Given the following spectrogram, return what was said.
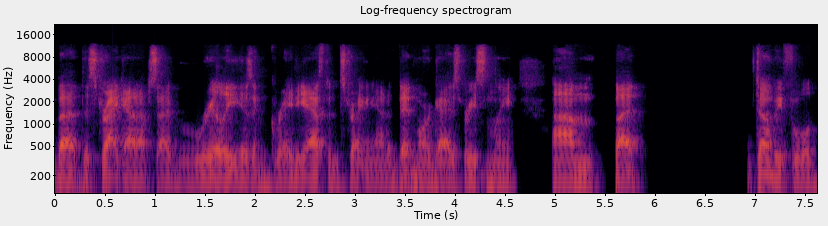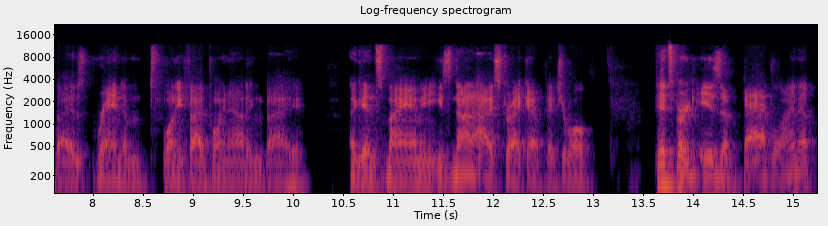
but the strikeout upside really isn't great. He has been striking out a bit more guys recently. Um, but don't be fooled by his random 25 point outing by against Miami. He's not a high strikeout pitcher. Well, Pittsburgh is a bad lineup.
